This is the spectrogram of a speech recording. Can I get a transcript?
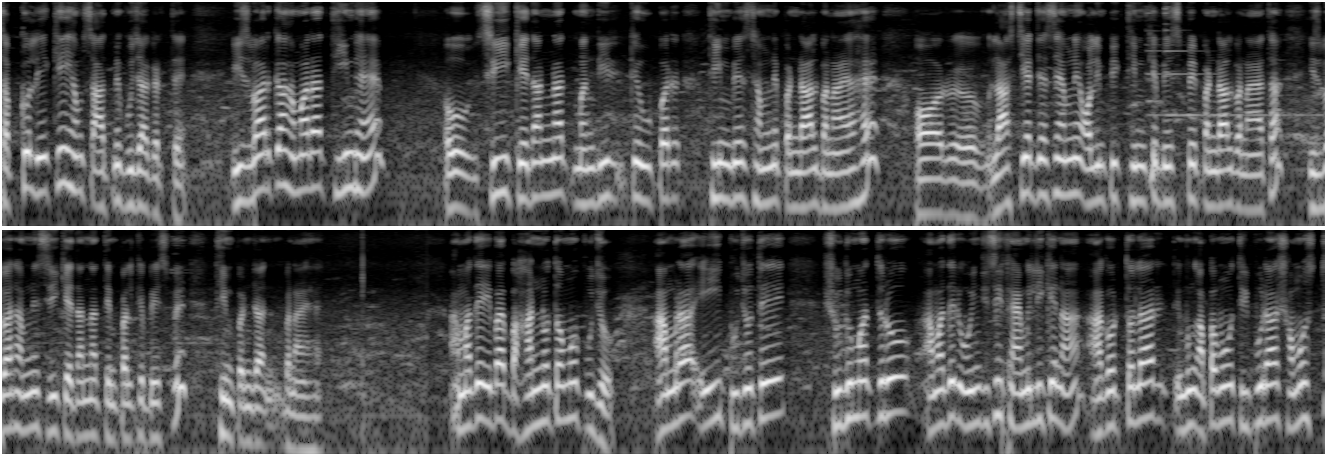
सबको लेके ही हम साथ में पूजा करते हैं इस बार का हमारा थीम है वो श्री केदारनाथ मंदिर के ऊपर थीम बेस्ड हमने पंडाल बनाया है और लास्ट ईयर जैसे हमने ओलंपिक थीम के बेस पे पंडाल बनाया था इस बार हमने श्री केदारनाथ टेम्पल के बेस पे থিম पंडाल बनाया है আমাদের এবার বাহান্নতম পুজো আমরা এই পুজোতে শুধুমাত্র আমাদের ওএনজিসি ফ্যামিলিকে না আগরতলার এবং আপামো ত্রিপুরা সমস্ত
